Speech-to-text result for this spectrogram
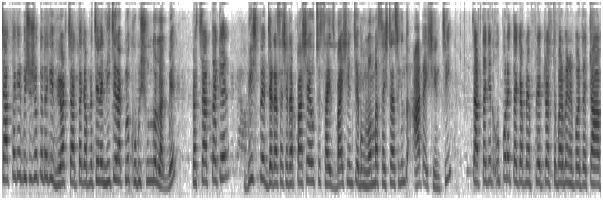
চার তাকের বিশেষত্বটা কি ভিউয়ার চার তাক আপনার চাইলে নিচে রাখলেও খুবই সুন্দর লাগবে। চার তাকের বিশ প্লেট যেটা আছে সেটা পাশে হচ্ছে সাইজ বাইশ ইঞ্চি এবং লম্বা সাইজটা আছে কিন্তু আঠাইশ ইঞ্চি। চার তাকের উপরে তাকে আপনি প্লেট রাখতে পারবেন, এরপর কাপ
